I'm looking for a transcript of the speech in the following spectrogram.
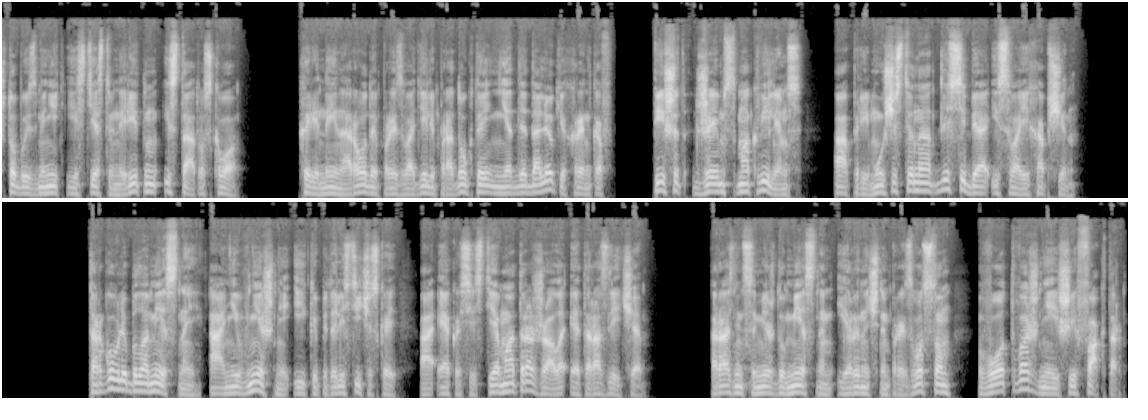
чтобы изменить естественный ритм и статус-кво. Коренные народы производили продукты не для далеких рынков, пишет Джеймс МакВильямс, а преимущественно для себя и своих общин. Торговля была местной, а не внешней и капиталистической, а экосистема отражала это различие. Разница между местным и рыночным производством – вот важнейший фактор.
